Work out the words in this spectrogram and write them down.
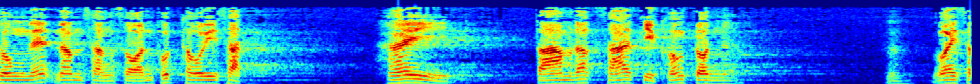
ทรงแนะนำสั่งสอนพุทธบริษัทให้ ตามรักษาจิตของตนไว้เส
